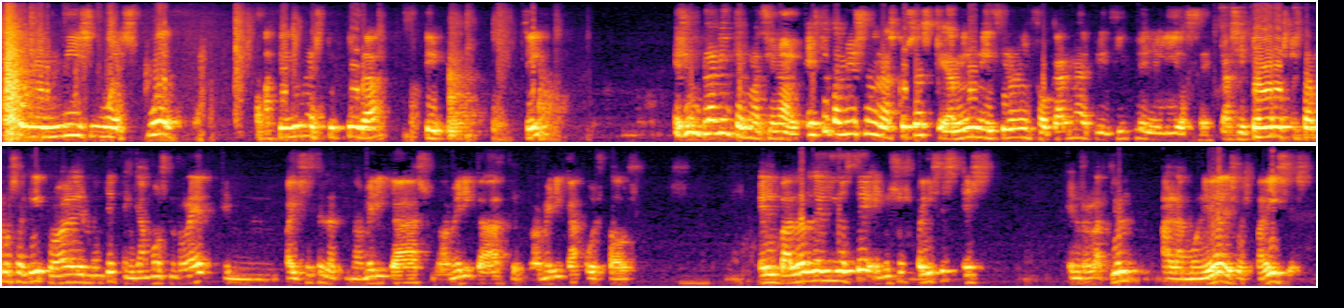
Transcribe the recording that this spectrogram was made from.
con el mismo esfuerzo, haciendo una estructura triple. ¿Sí? Es un plan internacional. Esto también es una de las cosas que a mí me hicieron enfocarme al principio en el IOC. Casi todos los que estamos aquí probablemente tengamos red en países de Latinoamérica, Sudamérica, Centroamérica o Estados Unidos. El valor del IOC en esos países es en relación a la moneda de esos países.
